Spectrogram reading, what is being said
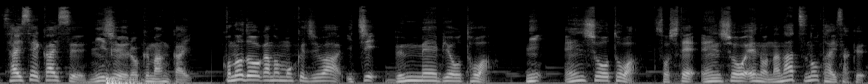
再生回数26万回。この動画の目次は1、文明病とは。2、炎症とは。そして炎症への7つの対策。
